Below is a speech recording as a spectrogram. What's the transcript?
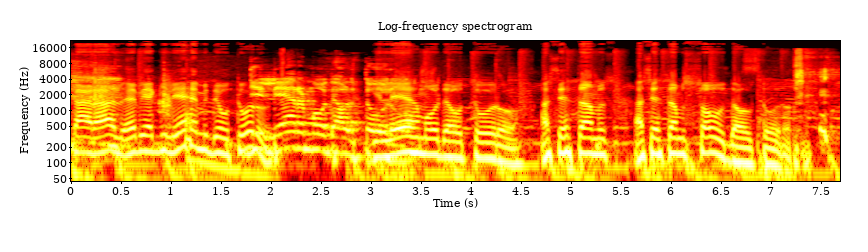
Caralho, é, é Guilherme Del Toro? Guilhermo Del Toro. Guilhermo Del Toro. Acertamos, acertamos só o Del Toro.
